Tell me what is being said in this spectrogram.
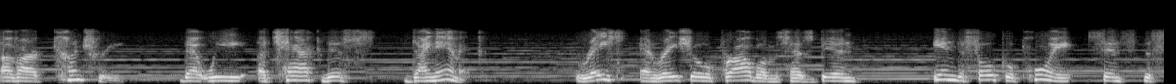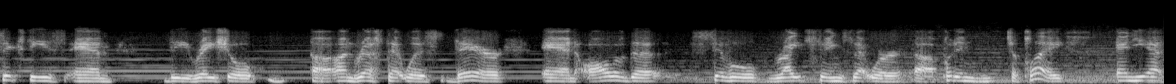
of our country that we attack this dynamic. Race and racial problems has been in the focal point since the 60s and the racial uh, unrest that was there and all of the civil rights things that were uh, put into play And yet,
